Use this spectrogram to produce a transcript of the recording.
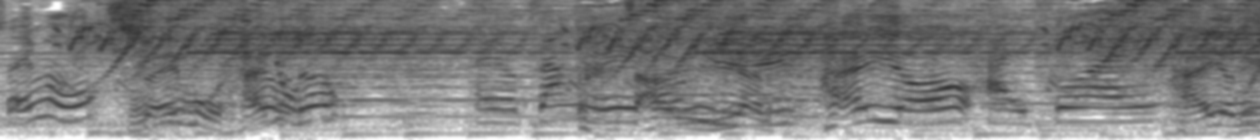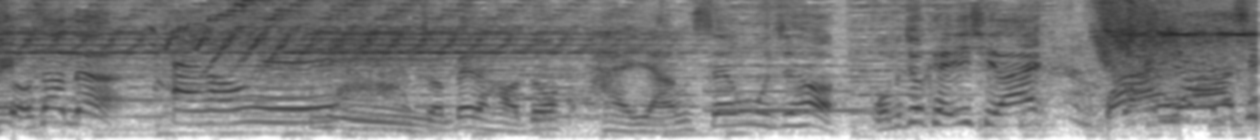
水母，水母，还有呢？还有章鱼，章鱼，还有海龟，还有你手上的彩虹鱼。嗯，准备了好多海洋生物之后，我们就可以一起来玩游戏。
